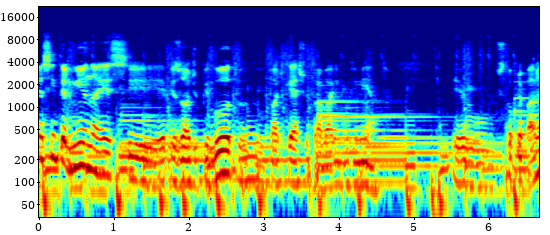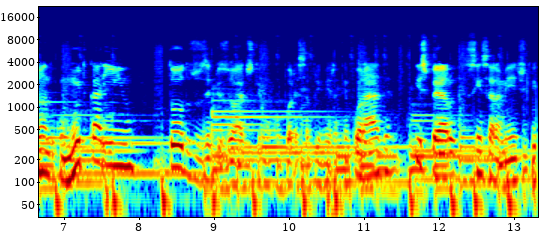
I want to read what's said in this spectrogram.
E assim termina esse episódio piloto do podcast O Trabalho em Movimento. Eu estou preparando com muito carinho todos os episódios que vão compor essa primeira temporada e espero, sinceramente, que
